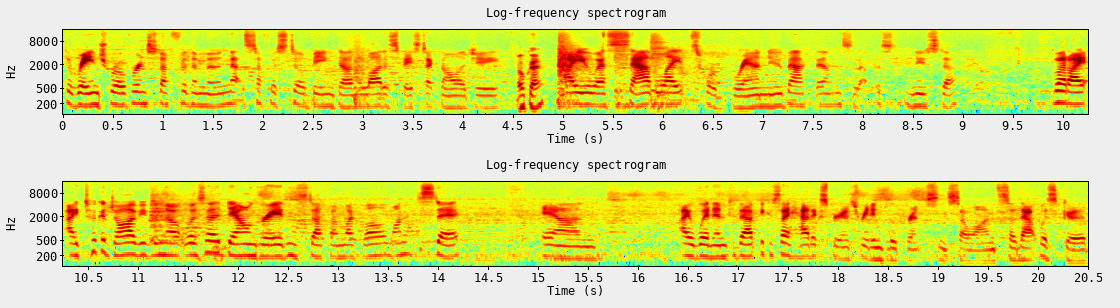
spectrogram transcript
the Range Rover and stuff for the moon. That stuff was still being done. A lot of space technology. Okay. IUS satellites were brand new back then, so that was new stuff. But I, I took a job, even though it was a downgrade and stuff. I'm like, well, I wanted to stay. And I went into that because I had experience reading blueprints and so on, so that was good.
